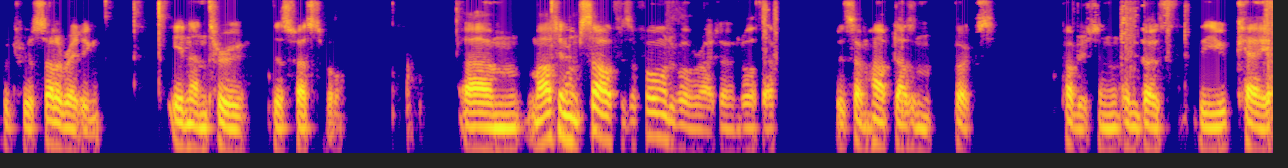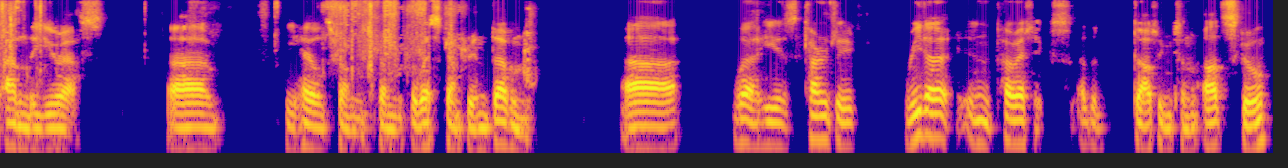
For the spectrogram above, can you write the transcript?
which we're celebrating in and through this festival. Um, Martin himself is a formidable writer and author with some half dozen books published in, in both the UK and the US. Uh, he hails from, from the West Country in Devon, uh, where he is currently reader in poetics at the Dartington Art School.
